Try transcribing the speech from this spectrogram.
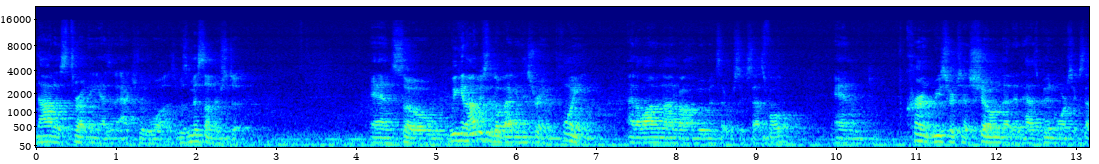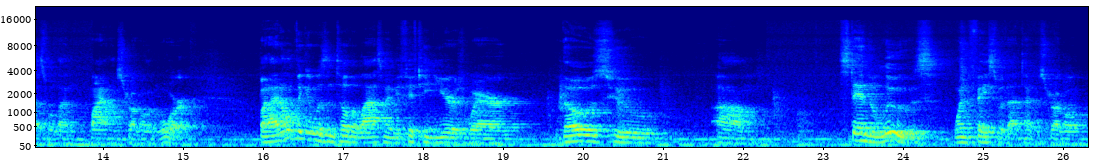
not as threatening as it actually was. It was misunderstood. And so we can obviously go back in history and point at a lot of nonviolent movements that were successful. And current research has shown that it has been more successful than violent struggle and war. But I don't think it was until the last maybe 15 years where those who um, stand to lose when faced with that type of struggle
